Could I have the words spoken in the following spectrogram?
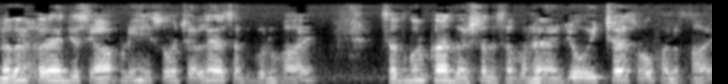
ਨਦਰ ਕਰੇ ਜਿਸ ਆਪਣੀ ਸੋ ਚੱਲੇ ਸਤਗੁਰ ਭਾਏ ਸਤਗੁਰ ਕਾ ਦਰਸ਼ਨ ਸਫਲ ਹੈ, ਜੋ ਇੱਛਾ ਸੋ ਫਲ ਪਾਏ।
